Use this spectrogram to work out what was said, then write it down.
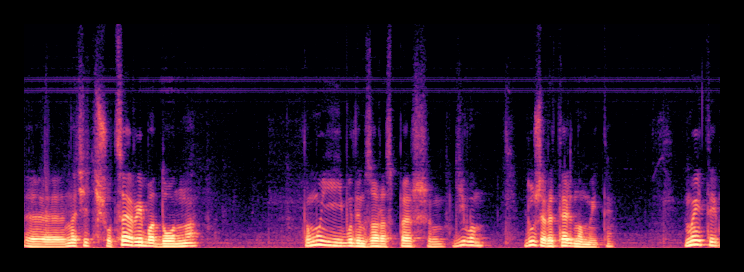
Е, Значить, що це риба донна. Тому її будемо зараз першим ділом дуже ретельно мити. Мити,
